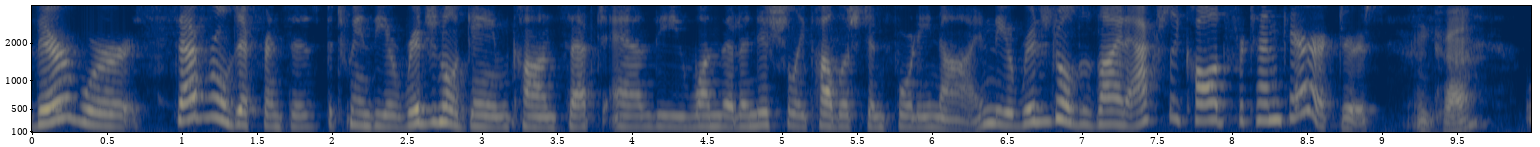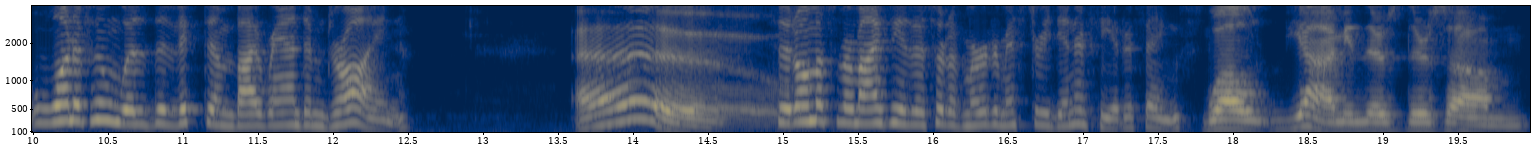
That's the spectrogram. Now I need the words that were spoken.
There were several differences between the original game concept and the one that initially published in 49. The original design actually called for 10 characters, Okay. one of whom was the victim by random drawing. Oh. So it almost reminds me of the sort of murder mystery dinner theater things. Well, yeah, I mean there's there's um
